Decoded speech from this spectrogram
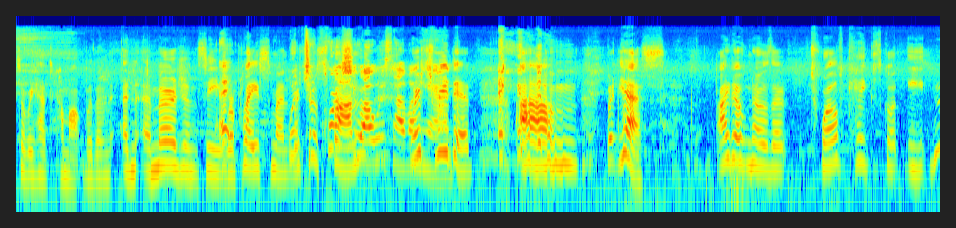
so we had to come up with an, an emergency Eh, replacement, which which, of was course fun. you always have on which we did. Um, but yes, I don't know that 12 cakes got eaten.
